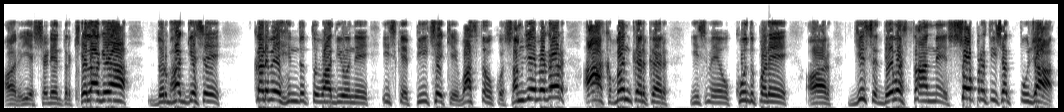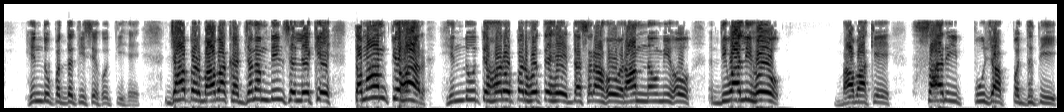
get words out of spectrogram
और यह षड्यंत्र खेला गया। दुर्भाग्य से कड़वे हिंदुत्ववादियों ने इसके पीछे के वास्तव को समझे बगैर आँख बंद कर कर इसमें वो कूद पड़े और जिस देवस्थान में सौ प्रतिशत पूजा हिंदू पद्धति से होती है, जहाँ पर बाबा का जन्मदिन से लेके तमाम त्योहार हिंदू त्योहारों पर होते हैं, दसरा हो, रामनवमी हो, दिवाली हो, बाबा के सारी पूजा पद्धति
